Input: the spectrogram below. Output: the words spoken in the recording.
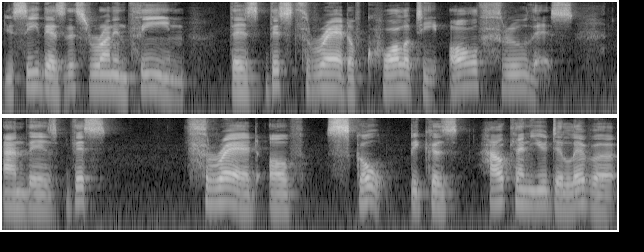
You see, there's this running theme, there's this thread of quality all through this, and there's this thread of scope because how can you deliver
